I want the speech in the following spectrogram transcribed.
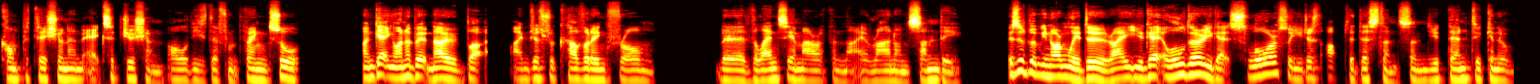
competition and execution, all these different things. So I'm getting on a bit now, but I'm just recovering from the Valencia marathon that I ran on Sunday. This is what we normally do, right? You get older, you get slower, so you just up the distance and you tend to kind of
